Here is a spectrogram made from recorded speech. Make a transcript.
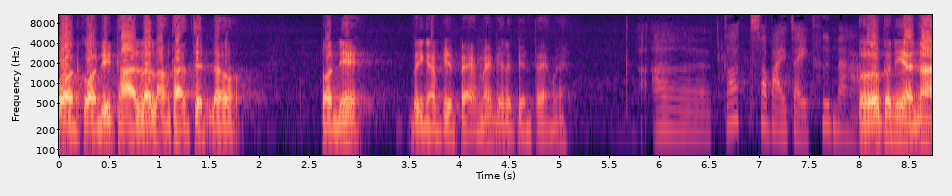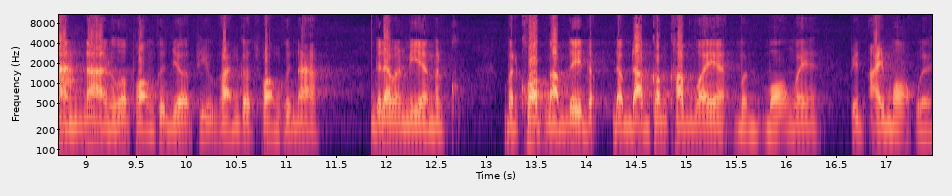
ก่อนก่อนที่ฐานแล้วหลังฐานเสร็จแล้ว ตอนนี้เป็นไงเปลี่ยนแปลงไหมมีอะไรเปลี่ยนแปลงไหมเออก็สบายใจขึ้นนะคะเออก็เนี่ยหน้าค่ะหน้าหนูก็พองขึ้นเยอะผิวพรรณก็พองขึ้นหน้าแต่แล้วมันมีอะมันมันครอบงำได้ดำดำๆค้ำๆไว้อะเหมือนหมองไว้ เป็นไอหมอกเลย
